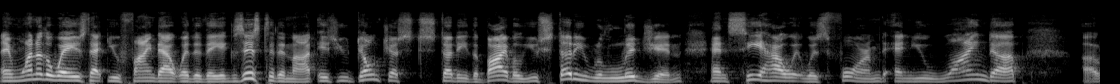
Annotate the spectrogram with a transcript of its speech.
And one of the ways that you find out whether they existed or not is you don't just study the Bible, you study religion and see how it was formed, and you wind up uh,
